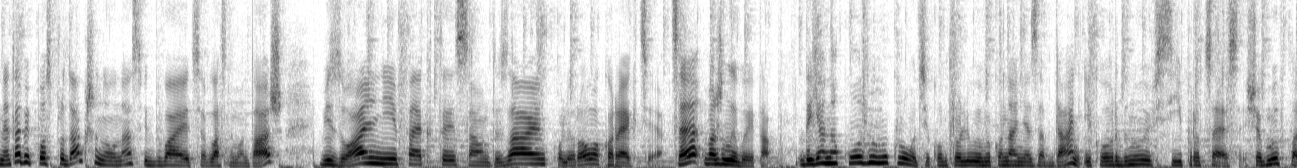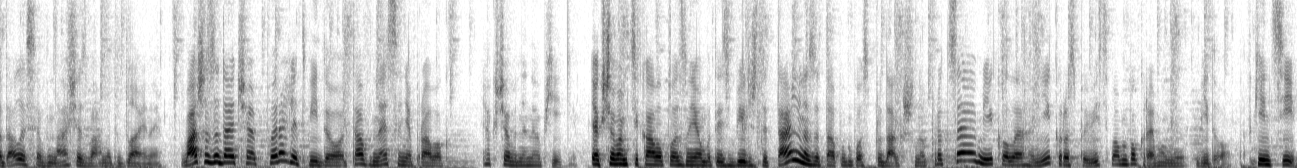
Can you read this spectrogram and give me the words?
На етапі постпродакшену у нас відбувається власне монтаж, візуальні ефекти, саунд-дизайн, кольорова корекція. Це важливий етап, де я на кожному кроці контролюю виконання завдань і координую всі процеси, щоб ми вкладалися в наші з вами дедлайни. Ваша задача перегляд відео та внесення правок. Якщо вони необхідні. Якщо вам цікаво познайомитись більш детально з етапом постпродакшену, про це мій колега Нік розповість вам в окремому відео. В кінці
